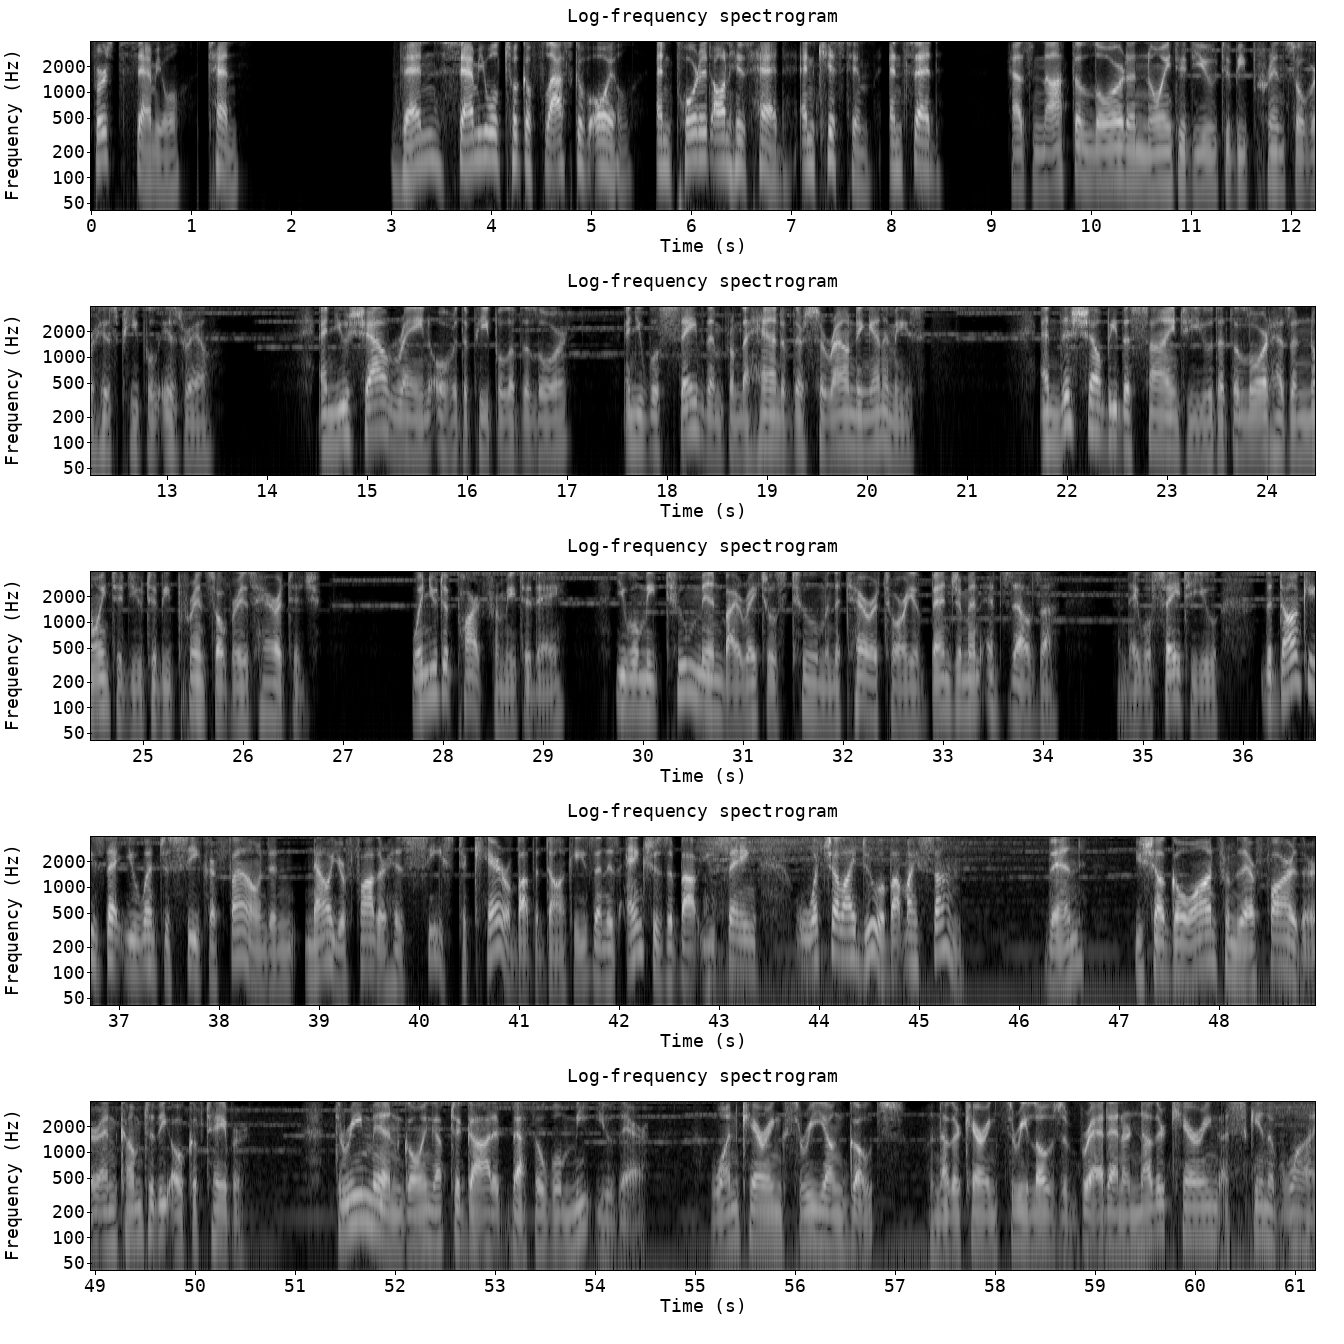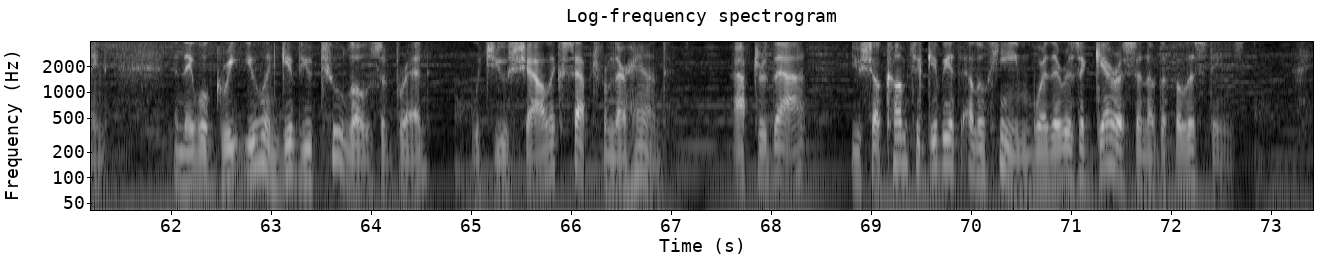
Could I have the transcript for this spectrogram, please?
1 Samuel 10 Then Samuel took a flask of oil, and poured it on his head, and kissed him, and said, Has not the Lord anointed you to be prince over his people Israel? And you shall reign over the people of the Lord, and you will save them from the hand of their surrounding enemies. And this shall be the sign to you that the Lord has anointed you to be prince over his heritage. When you depart from me today, you will meet two men by Rachel's tomb in the territory of Benjamin at Zelzah. And they will say to you, The donkeys that you went to seek are found, and now your father has ceased to care about the donkeys and is anxious about you, saying, What shall I do about my son? Then you shall go on from there farther and come to the oak of Tabor. Three men going up to God at Bethel will meet you there, one carrying three young goats, another carrying three loaves of bread, and another carrying a skin of wine. And they will greet you and give you two loaves of bread, which you shall accept from their hand. After that, you shall come to Gibeath Elohim, where there is a garrison of the Philistines.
